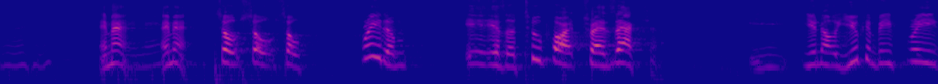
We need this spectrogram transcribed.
Mm-hmm. Amen. Amen. Amen. So, so, so freedom is a two part transaction. You know, you can be free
